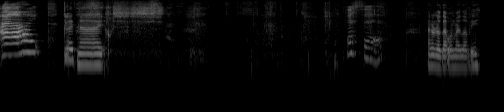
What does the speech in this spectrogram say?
I. Good night. That's it. I don't know that one, my lovey.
